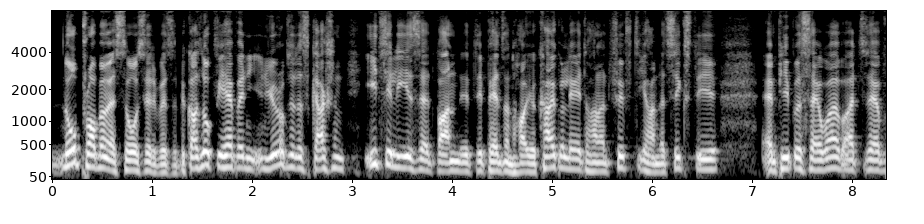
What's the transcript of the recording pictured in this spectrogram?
No problem associated with it. Because look, we have in Europe the discussion, Italy is at one, it depends on how you calculate, 150, 160. And people say, well, but have,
